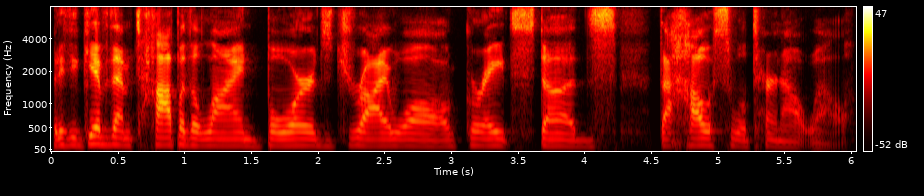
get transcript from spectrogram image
But if you give them top of the line boards, drywall, great studs, the house will turn out well.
